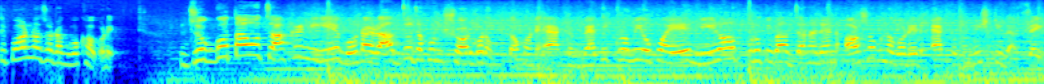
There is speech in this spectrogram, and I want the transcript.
বিরতির পর নজর রাখব খবরে। যোগ্যতা ও চাকরি নিয়ে গোটা রাজ্য যখন সরগরম, তখন এক ব্যতিক্রমী উপায়ে নীরব প্রতিবাদ জানালেন অশোকনগরের এক মিষ্টি ব্যবসায়ী।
